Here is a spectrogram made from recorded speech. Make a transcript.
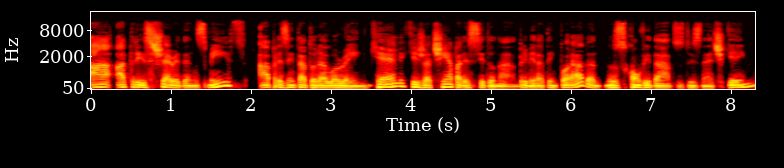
A atriz Sheridan Smith, a apresentadora Lorraine Kelly, que já tinha aparecido na primeira temporada, nos convidados do Snatch Game.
